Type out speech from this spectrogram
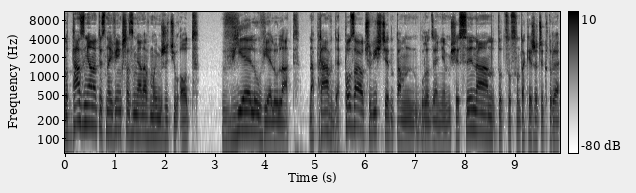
no ta zmiana to jest największa zmiana w moim życiu od wielu, wielu lat. Naprawdę. Poza oczywiście no, tam urodzeniem się syna, no to, to są takie rzeczy, które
